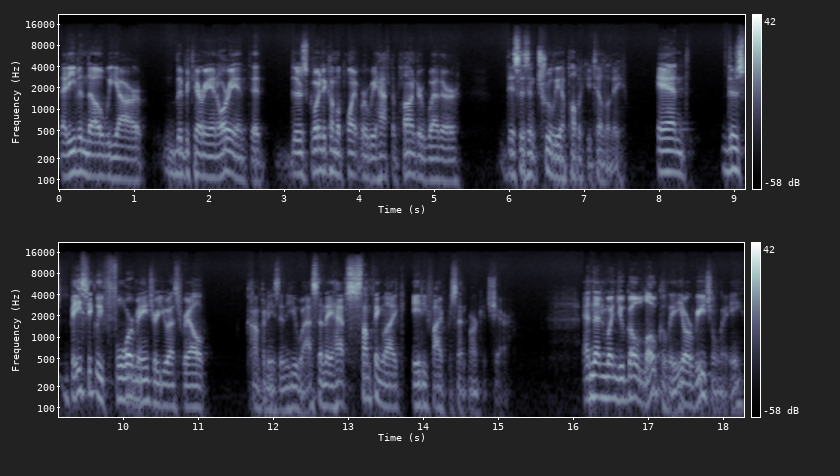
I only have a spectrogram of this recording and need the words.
that even though we are libertarian oriented, there's going to come a point where we have to ponder whether this isn't truly a public utility. And there's basically four major US rail companies in the US, and they have something like 85% market share. And then when you go locally or regionally,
